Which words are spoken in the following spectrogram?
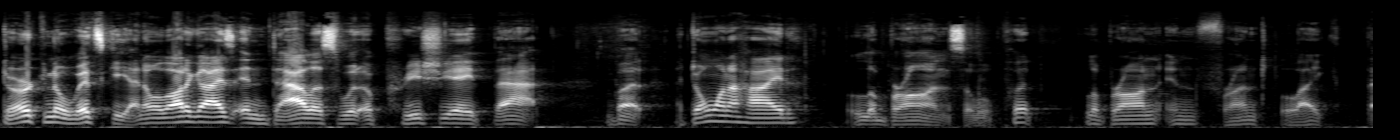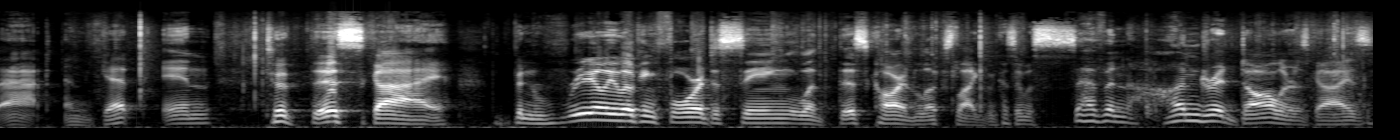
Dirk Nowitzki. I know a lot of guys in Dallas would appreciate that, but I don't want to hide LeBron, so we'll put LeBron in front like that and get into this guy. Been really looking forward to seeing what this card looks like because it was $700, guys.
